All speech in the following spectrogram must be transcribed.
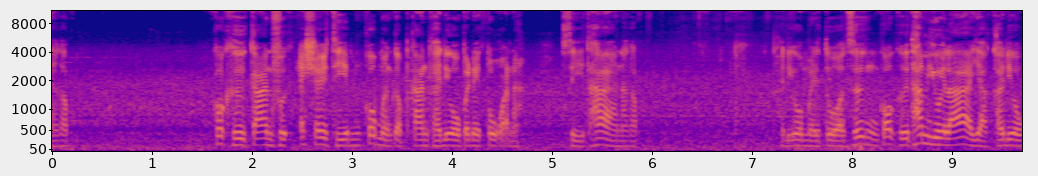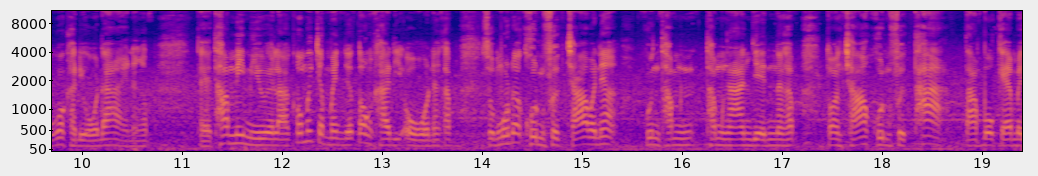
นะครับ ก็คือการฝึก HIT มันก็เหมือนกับการคาร์ดิโอไปในตัวนะสี่ท่านะครับ คาร์ดิโอไปในตัว ซึ่งก็คือถ้ามีเวลาอยากคาร์ดิโอก็คาร์ดิโอได้นะครับ แต่ถ้าไม่มีเวลาก็ไม่จำเป็นจะต้องคาร์ดิโอนะครับ สมมุติว่าคุณฝึกเช้าวันนี้คุณทำทำงานเย็นนะครับ ตอนเช้าคุณฝึกท่าตามโปรแกรมไป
